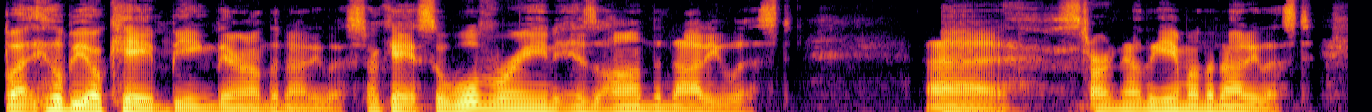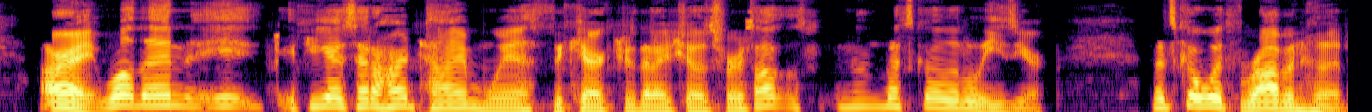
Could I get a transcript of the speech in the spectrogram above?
but he'll be okay being there on the naughty list. Okay, so Wolverine is on the naughty list. Uh starting out the game on the naughty list. All right. Well then if you guys had a hard time with the character that I chose first, I'll, let's go a little easier. Let's go with Robin Hood.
